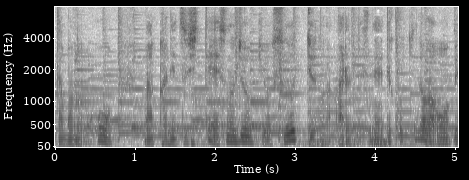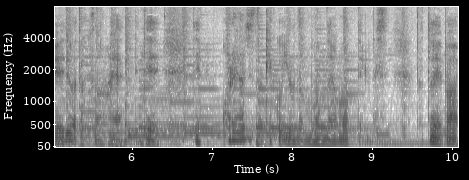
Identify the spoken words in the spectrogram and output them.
たものをま、加熱してその蒸気を吸うっていうのがあるんですね。でこっちの方が欧米ではたくさん流行っててでこれが実は結構いろんな問題を持ってるんです。例えば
